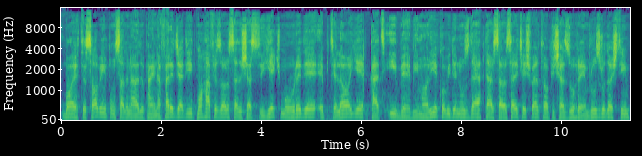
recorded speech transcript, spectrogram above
با احتساب این 595 نفر جدید ما 7161 مورد ابتلای قطعی به بیماری کووید 19 در سراسر کشور تا پیش از ظهر امروز رو داشتیم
